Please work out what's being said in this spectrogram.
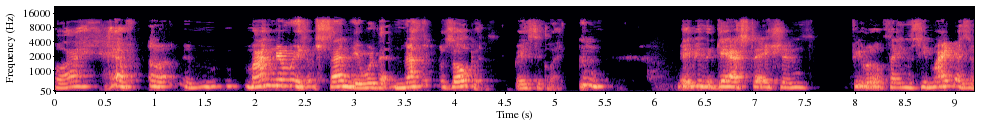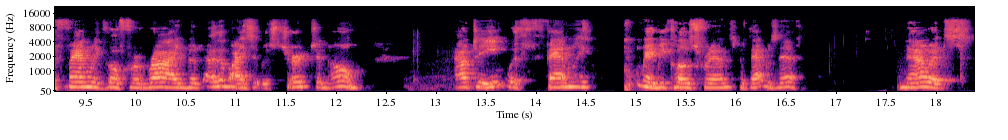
Well, I have uh, my memories of Sunday were that nothing was open, basically. Maybe the gas station, a few little things. You might, as a family, go for a ride, but otherwise it was church and home. Out to eat with family, maybe close friends, but that was it. Now it's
